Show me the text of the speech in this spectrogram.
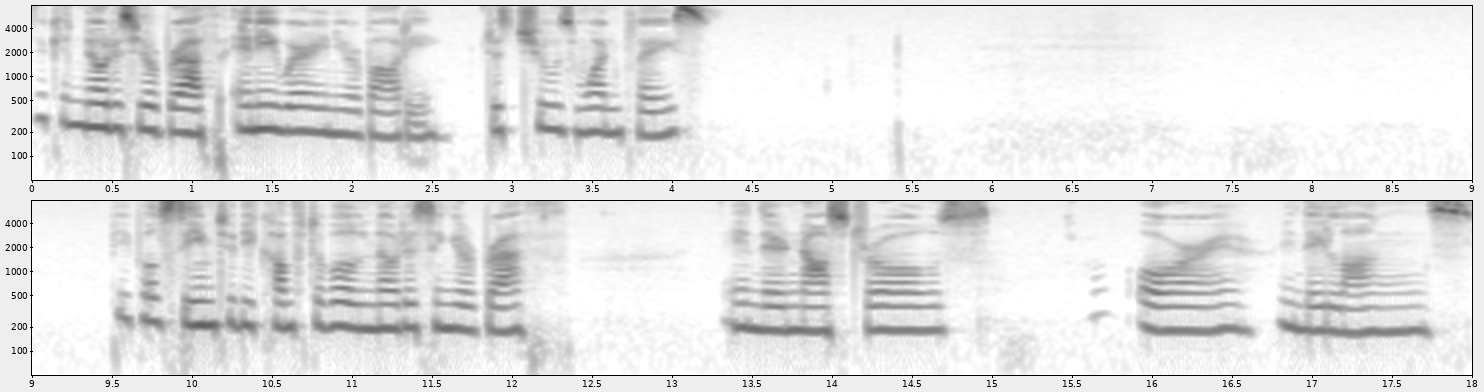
You can notice your breath anywhere in your body. Just choose one place. People seem to be comfortable noticing your breath in their nostrils or in their lungs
